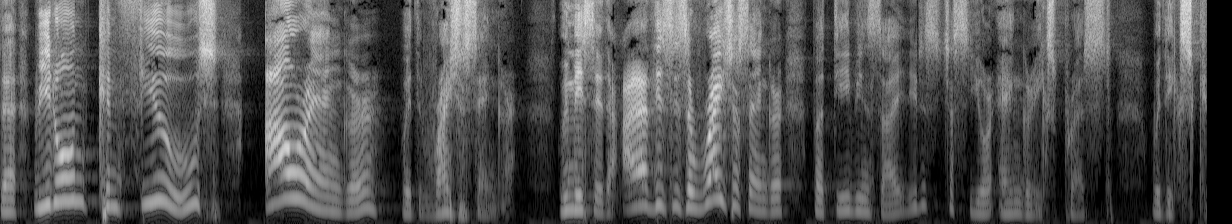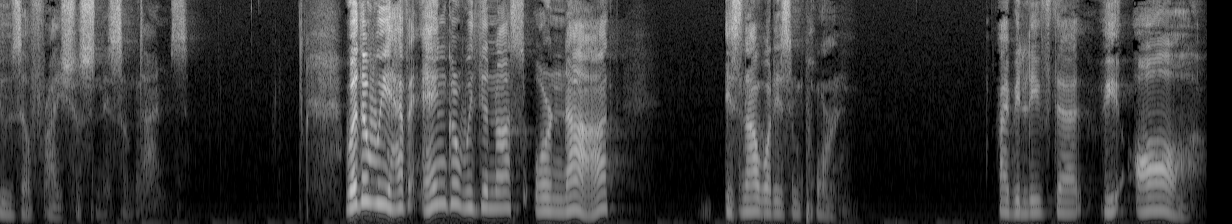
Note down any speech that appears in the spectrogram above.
that we don't confuse our anger with righteous anger. We may say that ah, this is a righteous anger, but deep inside, it is just your anger expressed with the excuse of righteousness sometimes. Whether we have anger within us or not, is not what is important. I believe that we all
